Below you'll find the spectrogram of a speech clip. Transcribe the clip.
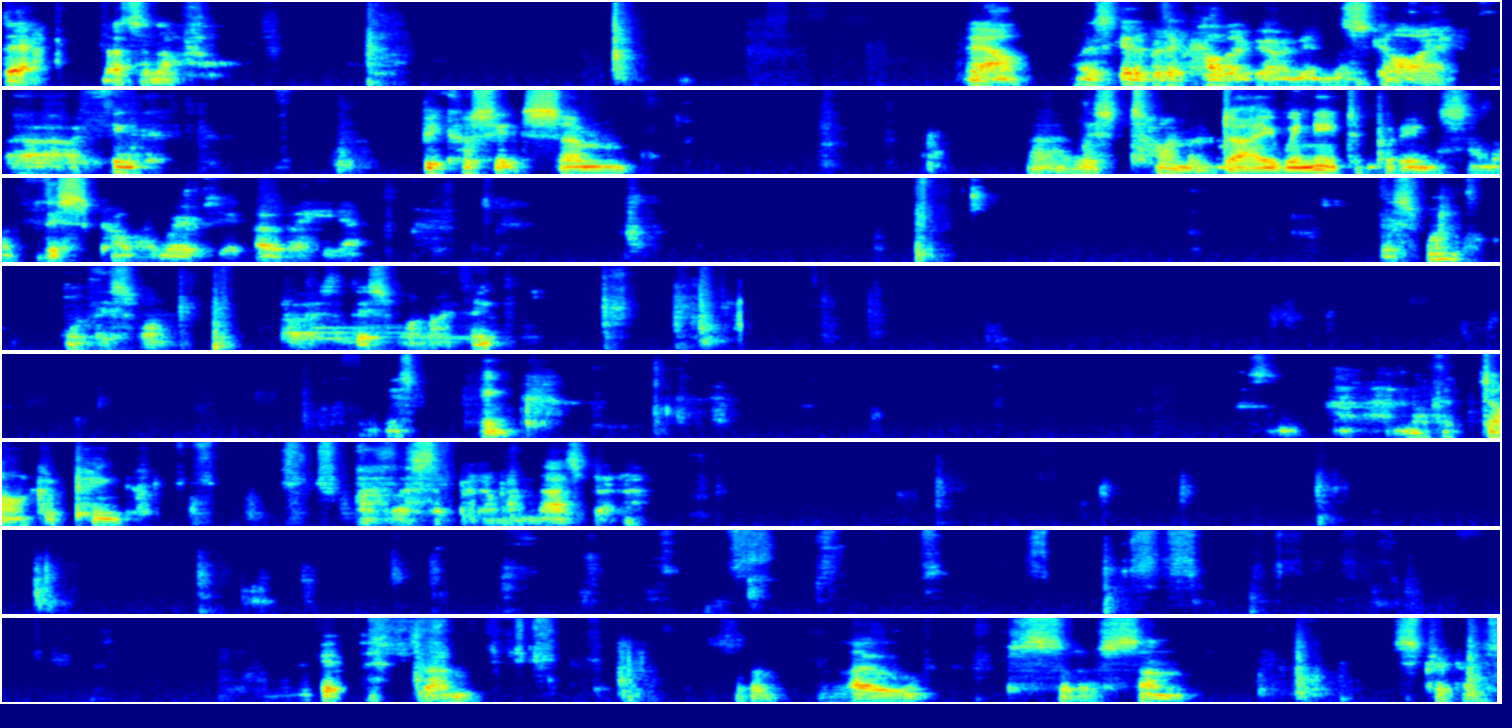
There, that's enough. Now, let's get a bit of colour going in the sky. Uh, I think because it's um, uh, this time of day, we need to put in some of this color. Where is it? Over here. This one or this one? Oh, this one, I think. It's pink. Another darker pink. Oh, that's a better one. That's better. Get this um, sort of low sort of sun strip of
